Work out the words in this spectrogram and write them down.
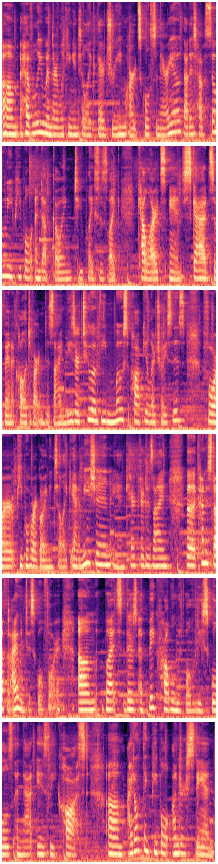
um, heavily when they're looking into like their dream art school scenario. That is how so many people end up going to places like CalArts and SCAD, Savannah College of Art and Design. These are two of the most popular choices for people who are going into like animation and character design, the kind of stuff that I went to school for. Um, um, but there's a big problem with both of these schools, and that is the cost. Um, I don't think people understand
